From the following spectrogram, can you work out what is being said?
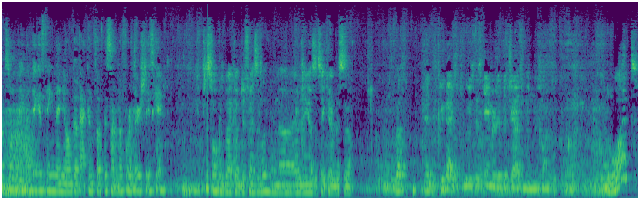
What's going to be the biggest thing then you'll go back and focus on before Thursday's game? Just focus back up defensively, and uh, everything else will take care of itself. Well, did you guys lose this game or did the Jazz win this one? What?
